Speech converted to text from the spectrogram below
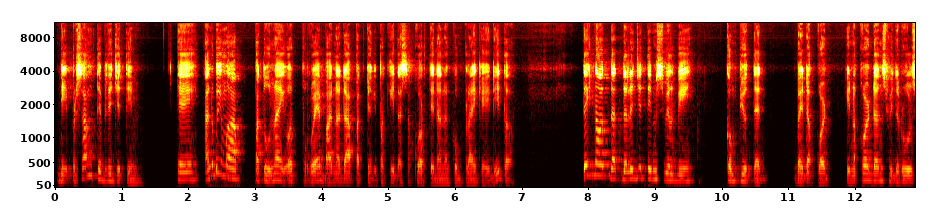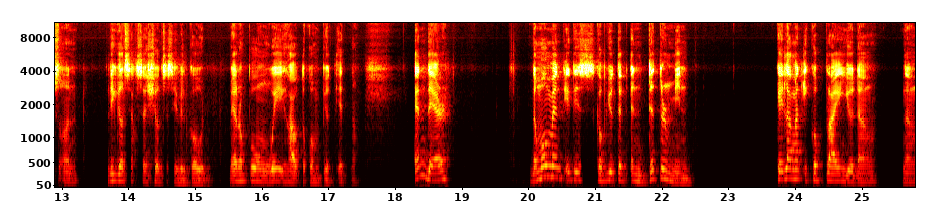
the presumptive legitim, eh, ano ba yung mga patunay o pruweba na dapat yung ipakita sa korte na nag-comply kayo dito? Take note that the legitims will be computed by the court in accordance with the rules on legal succession sa civil code. Meron pong way how to compute it. No? And there, the moment it is computed and determined, kailangan i-comply yun ng, ng,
